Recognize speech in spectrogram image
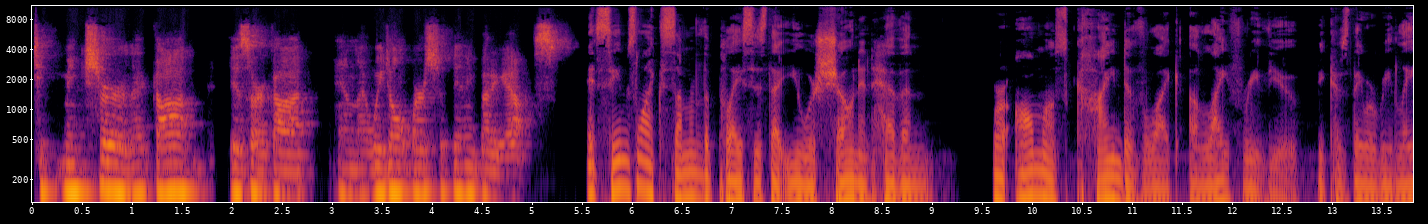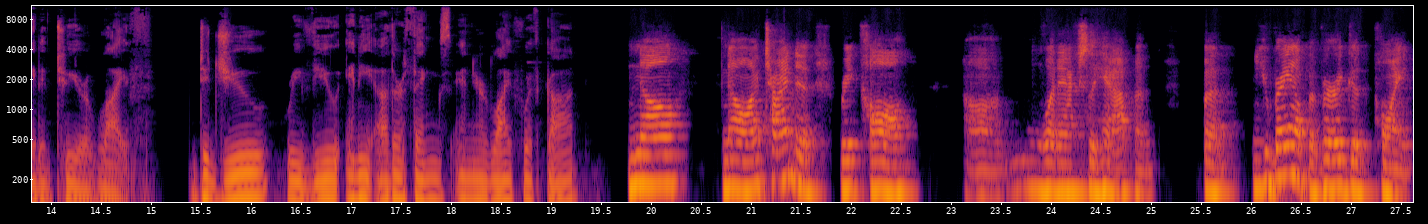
to make sure that God is our God and that we don't worship anybody else. It seems like some of the places that you were shown in heaven were almost kind of like a life review because they were related to your life. Did you review any other things in your life with God? No, no. I'm trying to recall uh, what actually happened. But you bring up a very good point.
